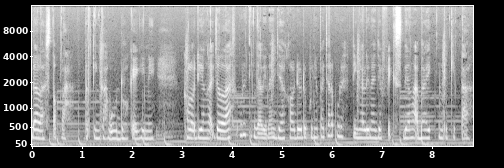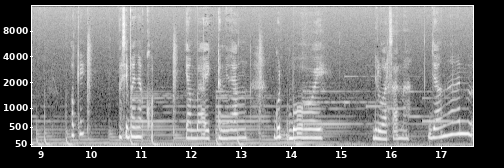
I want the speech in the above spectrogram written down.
udahlah stop lah bertingkah bodoh kayak gini. Kalau dia nggak jelas udah tinggalin aja. Kalau dia udah punya pacar udah tinggalin aja fix. Dia nggak baik untuk kita. Oke okay? masih banyak kok yang baik dan yang good boy di luar sana. Jangan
